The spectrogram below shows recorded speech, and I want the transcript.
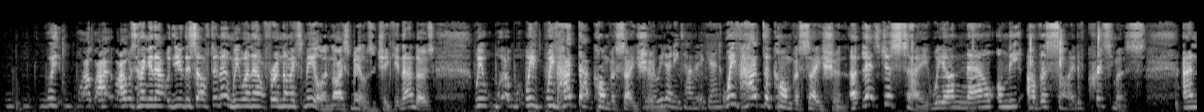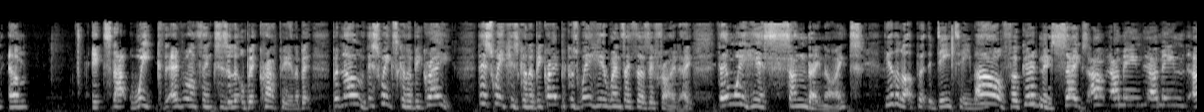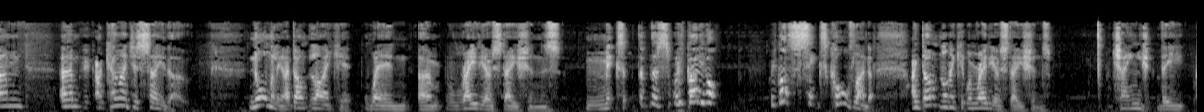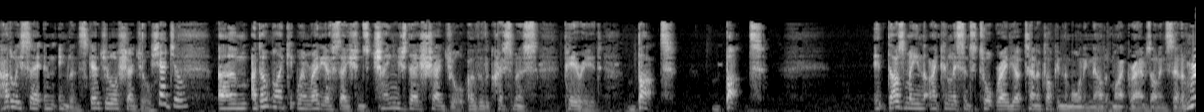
we, I, I- was hanging out with you this afternoon. We went out for a nice meal. A nice meal was a cheeky Nando's. We, we've, we've had that conversation. No, we don't need to have it again. We've had the conversation. Uh, let's just say we are now on the other side of Christmas, and um, it's that week that everyone thinks is a little bit crappy and a bit. But no, this week's going to be great. This week is going to be great because we're here Wednesday, Thursday, Friday. Then we're here Sunday night. The other lot have put the D team on. Oh, for goodness sakes! I, I mean, I mean, um, um, uh, can I just say though? Normally, I don't like it when um, radio stations mix. We've got we've got six calls lined up. I don't like it when radio stations change the. How do we say it in England? Schedule or schedule? Schedule. Um, I don't like it when radio stations change their schedule over the Christmas period. But, but, it does mean that I can listen to talk radio at 10 o'clock in the morning now that Mike Graham's on instead of.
